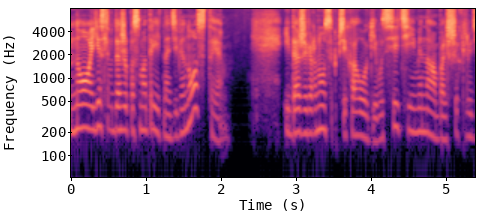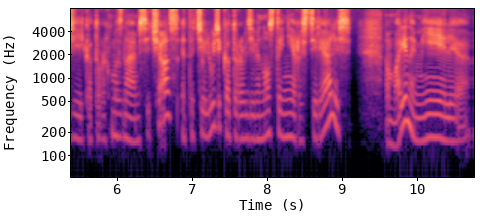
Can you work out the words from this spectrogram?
Но если даже посмотреть на 90-е, и даже вернуться к психологии, вот все эти имена больших людей, которых мы знаем сейчас, это те люди, которые в 90-е не растерялись. Там Марина Мелия,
